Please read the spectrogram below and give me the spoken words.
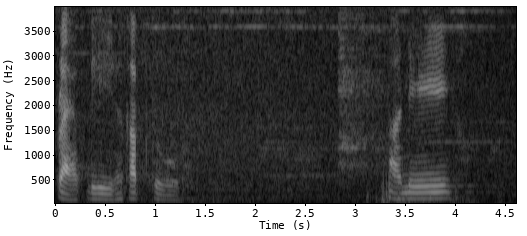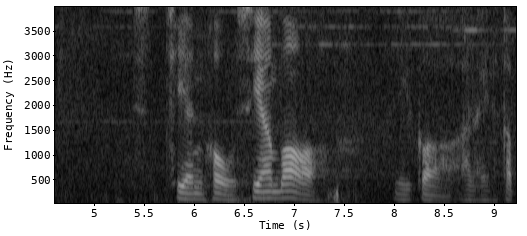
แปลกดีนะครับดู อันนี้เทียนโหเซียมบ่อนี่ก็อะไรนะครับ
